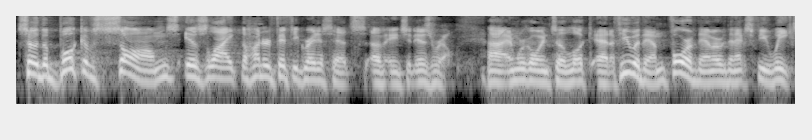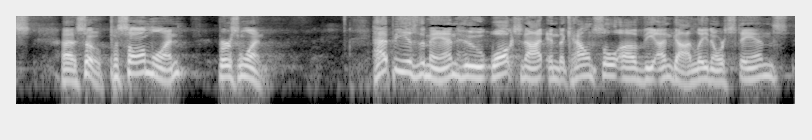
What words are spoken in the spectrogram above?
So the book of Psalms is like the 150 greatest hits of ancient Israel. Uh, and we're going to look at a few of them, four of them over the next few weeks. Uh, so Psalm 1, verse 1. Happy is the man who walks not in the counsel of the ungodly, nor stands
